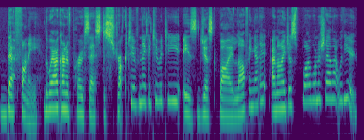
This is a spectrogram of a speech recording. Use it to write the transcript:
they're funny. The way I kind of process destructive negativity is just by laughing at it, and I just I want to share that with you.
